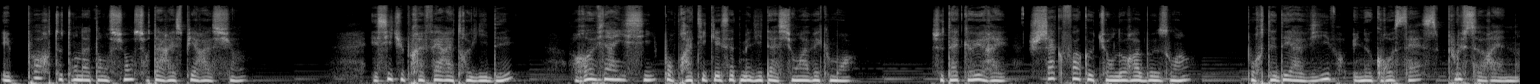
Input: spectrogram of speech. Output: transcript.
et porte ton attention sur ta respiration. Et si tu préfères être guidé, reviens ici pour pratiquer cette méditation avec moi. Je t'accueillerai chaque fois que tu en auras besoin pour t'aider à vivre une grossesse plus sereine.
